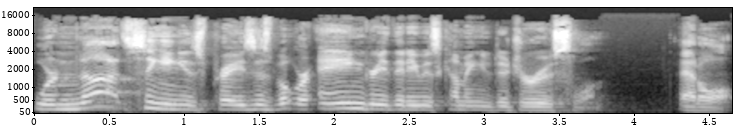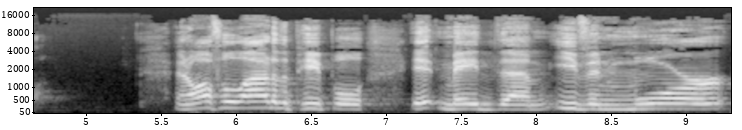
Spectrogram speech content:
were not singing his praises, but were angry that he was coming into Jerusalem at all. An awful lot of the people, it made them even more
